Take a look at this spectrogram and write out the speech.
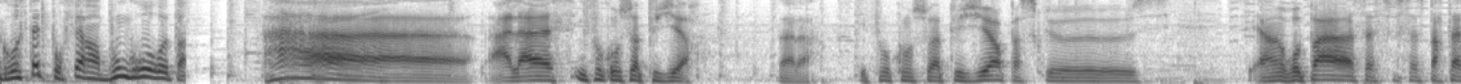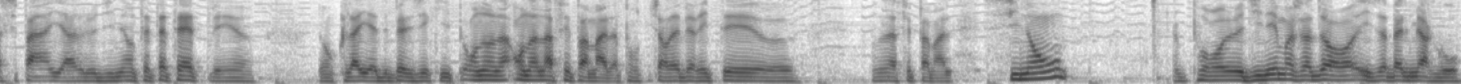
grosse tête pour faire un bon gros repas. Ah, ah là, il faut qu'on soit plusieurs. Voilà. Il faut qu'on soit plusieurs parce que c'est- un repas, ça, se- partage. Pas, il y a le dîner en tête à tête, mais euh, donc là, il y a des belles équipes. On en a, fait pas mal. Pour te dire la vérité, euh, on en a fait pas mal. Sinon, pour le dîner, moi, j'adore Isabelle Mergot.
